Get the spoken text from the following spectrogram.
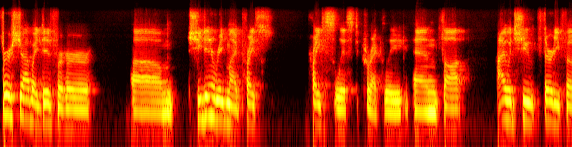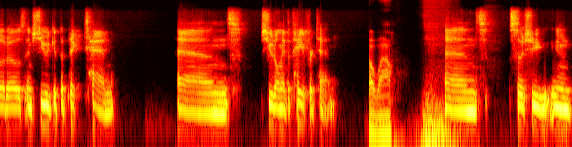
first job I did for her, um, she didn't read my price price list correctly and thought I would shoot 30 photos and she would get to pick 10, and she would only have to pay for 10. oh wow. And so she, you know,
